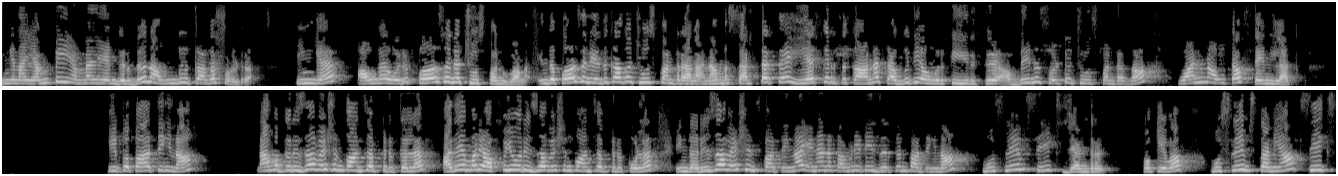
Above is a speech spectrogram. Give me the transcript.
இங்க நான் எம்பி எம்எல்ஏங்கிறது நான் உங்களுக்காக சொல்றேன். இங்க அவங்க ஒரு பர்சனை சூஸ் பண்ணுவாங்க. இந்த பர்சன் எதுக்காக சூஸ் பண்றாங்க? நம்ம சட்டத்தை இயக்கிறதுக்கான தகுதி அவங்களுக்கு இருக்கு அப்படின்னு சொல்லிட்டு சூஸ் பண்றதுதான் one out of ten lakh இப்ப பாத்தீங்கன்னா நமக்கு ரிசர்வேஷன் கான்செப்ட் இருக்குல்ல? அதே மாதிரி அப்பயும் ரிசர்வேஷன் கான்செப்ட் இருக்கும்ல இந்த ரிசர்வேஷன்ஸ் பாத்தீங்கன்னா என்னென்ன கம்யூனிட்டிஸ் இருக்குன்னு பாத்தீங்கன்னா முஸ்லீம் சீக்ஸ் ஜென்ரல் ஓகேவா முஸ்லிம்ஸ் தனியா சீக்ஸ்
